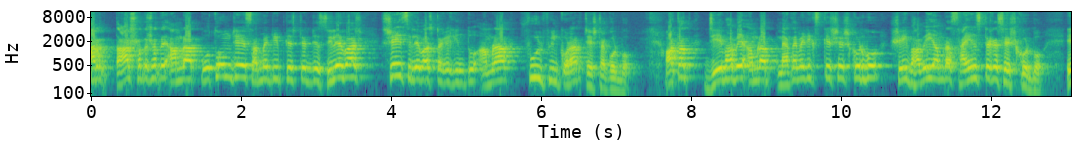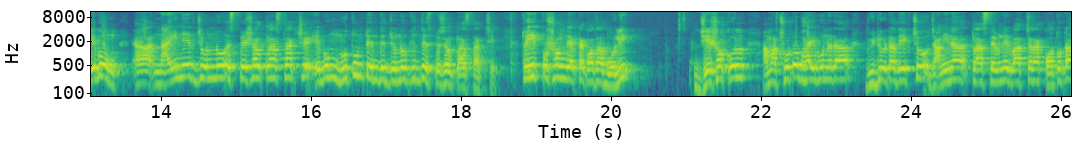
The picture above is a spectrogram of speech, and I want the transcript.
আর তার সাথে সাথে আমরা প্রথম যে সাবমেটিভ টেস্টের যে সিলেবাস সেই সিলেবাসটাকে কিন্তু আমরা ফুলফিল করার চেষ্টা করব। অর্থাৎ যেভাবে আমরা ম্যাথামেটিক্সকে শেষ করব, সেইভাবেই আমরা সায়েন্সটাকে শেষ করব। এবং নাইনের জন্য স্পেশাল ক্লাস থাকছে এবং নতুন টেনদের জন্য কিন্তু স্পেশাল ক্লাস থাকছে। তো এই প্রসঙ্গে একটা কথা বলি। যে সকল আমার ছোট ভাই বোনেরা ভিডিওটা দেখছ জানি না ক্লাস সেভেনের বাচ্চারা কতটা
